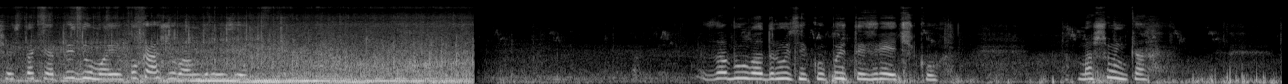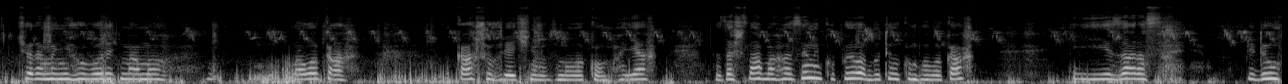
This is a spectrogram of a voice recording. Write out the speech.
Щось таке придумаю, покажу вам, друзі. Забула, друзі, купити гречку. Машунька. Вчора мені говорить, мамо, молока, кашу гречневу з молоком. А я зайшла в магазин і купила бутилку молока. І зараз піду,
